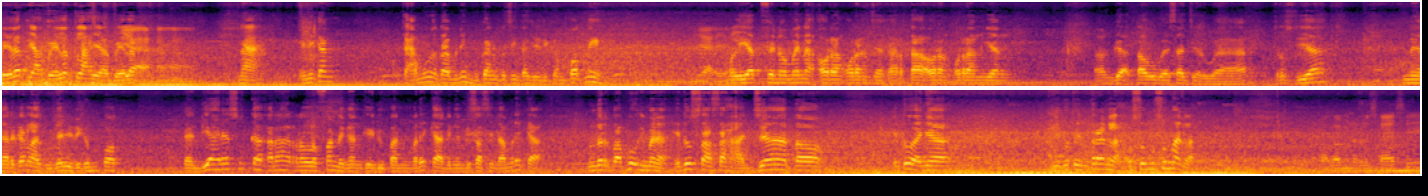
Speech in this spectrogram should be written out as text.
belet ya, belet lah ya, belet. Ya, heeh. Nah, ini kan kamu notabene bukan pecinta Didi Kempot nih. ya, ya. Melihat fenomena orang-orang Jakarta, orang-orang yang eh, nggak tahu bahasa Jawa, terus dia mendengarkan lagunya Didi Kempot. dan dia akhirnya suka karena relevan dengan kehidupan mereka dengan kisah cinta mereka menurut Pak gimana itu sah sah aja atau itu hanya ngikutin tren lah usum-usuman lah Kalau menurut saya sih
